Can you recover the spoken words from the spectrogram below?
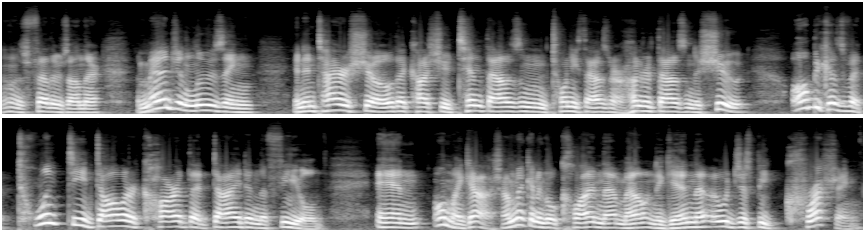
oh, there's feathers on there. Imagine losing an entire show that cost you 10,000, 20,000 or 100,000 to shoot all because of a $20 card that died in the field. And oh my gosh, I'm not going to go climb that mountain again. That would just be crushing.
